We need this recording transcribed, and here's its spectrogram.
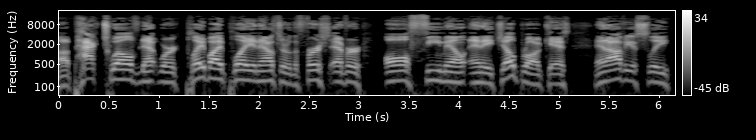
uh, Pac 12 network, play by play announcer of the first ever all female NHL broadcast. And obviously,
